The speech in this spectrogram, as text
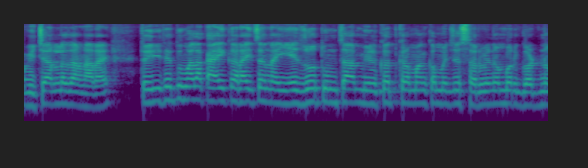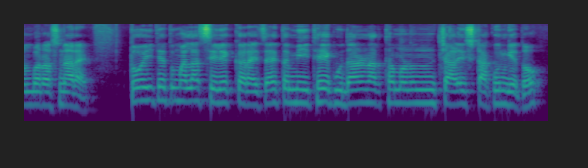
विचारलं जाणार आहे. तर इथे तुम्हाला काय करायचं नाहीये. जो तुमचा मिळकत क्रमांक म्हणजे सर्वे नंबर गट नंबर असणार आहे तो इथे तुम्हाला सिलेक्ट करायचा आहे. तर मी इथे एक उदाहरणार्थ म्हणून चाळीस टाकून घेतो.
